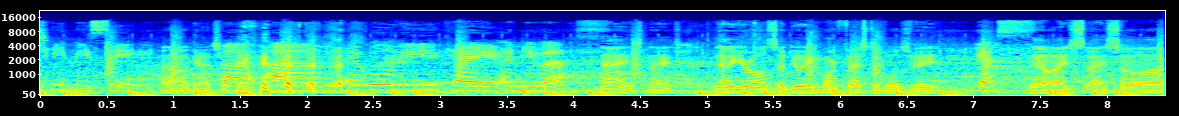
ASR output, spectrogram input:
TBC. Oh, gotcha. But um, it will be UK and US. Nice, nice. Um, now you're also doing more festivals, right? Yes. No, I saw,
